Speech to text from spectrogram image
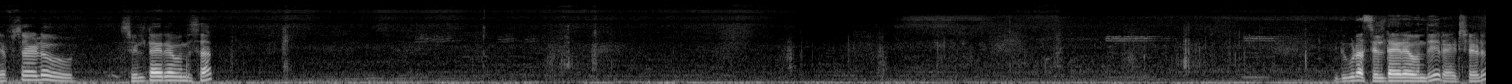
లెఫ్ట్ సైడ్ సిల్ టైరే ఉంది సార్. ఇది కూడా సిల్ టైరే ఉంది right side.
